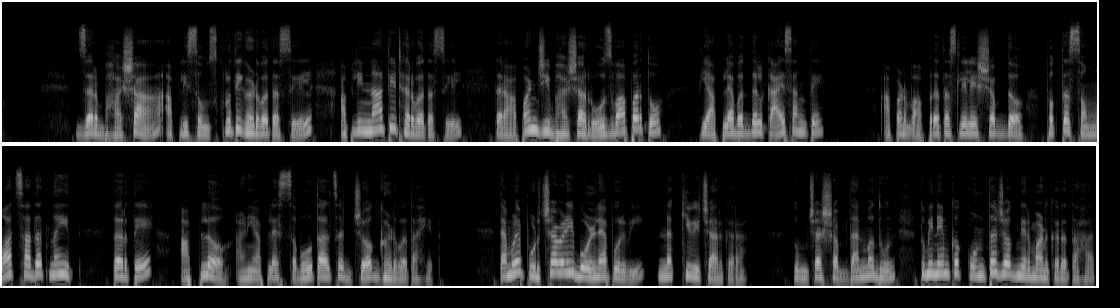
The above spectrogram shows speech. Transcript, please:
जर भाषा आपली संस्कृती घडवत असेल आपली नाती ठरवत असेल तर आपण जी भाषा रोज वापरतो ती आपल्याबद्दल काय सांगते? आपण वापरत असलेले शब्द फक्त संवाद साधत नाहीत तर ते आपलं आणि आपल्या सभोवतालचं जग घडवत आहेत. त्यामुळे पुढच्या वेळी बोलण्यापूर्वी नक्की विचार करा. तुमच्या शब्दांमधून तुम्ही नेमकं कोणतं जग निर्माण करत आहात?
